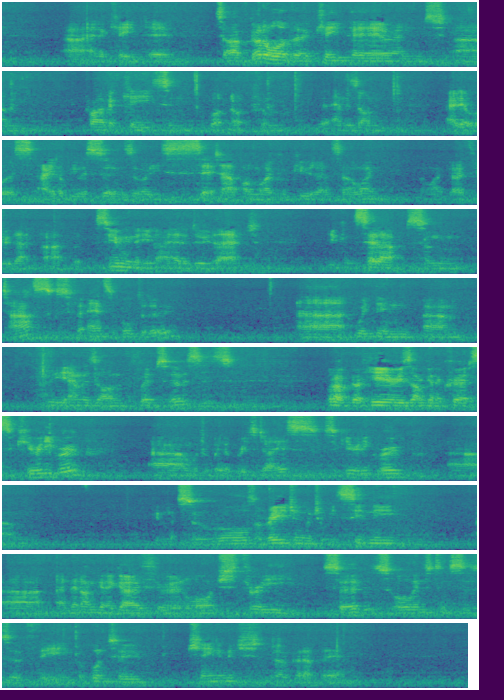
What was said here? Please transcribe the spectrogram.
uh, and a key pair. So I've got all of the key pair and um, private keys and whatnot from the Amazon AWS, AWS servers already set up on my computer, so I won't, I won't go through that part. But assuming that you know how to do that, you can set up some tasks for Ansible to do uh, within um, the Amazon Web Services. What I've got here is I'm going to create a security group, um, which will be the Bridge.js security group. Um, given it some rules, a region, which will be Sydney, uh, and then I'm going to go through and launch three servers, all instances of the Ubuntu machine image that I've got up there.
